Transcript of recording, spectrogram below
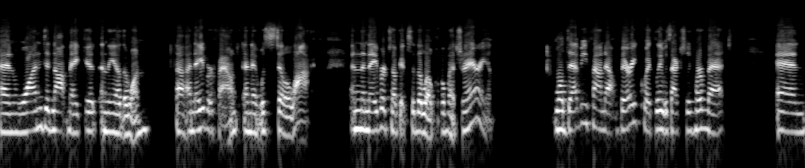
and one did not make it, and the other one uh, a neighbor found, and it was still alive. And the neighbor took it to the local veterinarian. Well, Debbie found out very quickly, it was actually her vet. And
